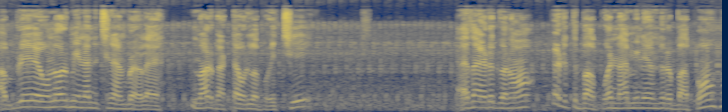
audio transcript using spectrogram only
அப்படியே இன்னொரு மீன் வந்துச்சு நண்பர்களே. இன்னொரு கட்டை உள்ளே போயிடுச்சு. அதான் எடுக்கணும். எடுத்து பார்ப்போம். என்ன மீன் வந்துட்டு பார்ப்போம்.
